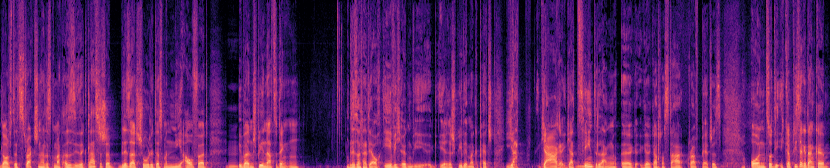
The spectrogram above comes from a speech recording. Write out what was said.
Lord of Destruction hat es gemacht. Also diese klassische Blizzard-Schule, dass man nie aufhört, über ein Spiel nachzudenken. Blizzard hat ja auch ewig irgendwie ihre Spiele immer gepatcht. Ja, Jahre, Jahrzehnte lang äh, gab es noch StarCraft-Patches. Und so die, ich glaube, dieser Gedanke,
